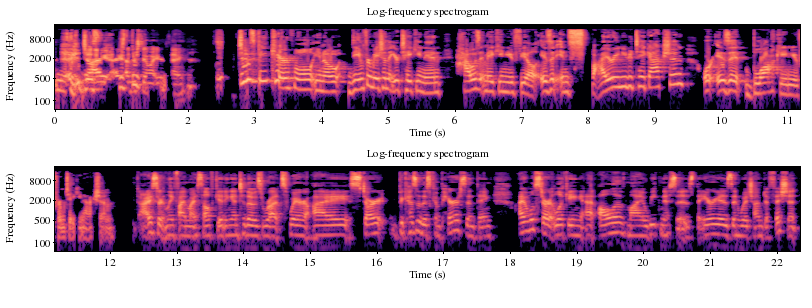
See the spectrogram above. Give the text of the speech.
you know, just, yeah, I, I understand what you're saying. Just be careful, you know, the information that you're taking in, how is it making you feel? Is it inspiring you to take action or is it blocking you from taking action? I certainly find myself getting into those ruts where I start, because of this comparison thing, I will start looking at all of my weaknesses, the areas in which I'm deficient,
